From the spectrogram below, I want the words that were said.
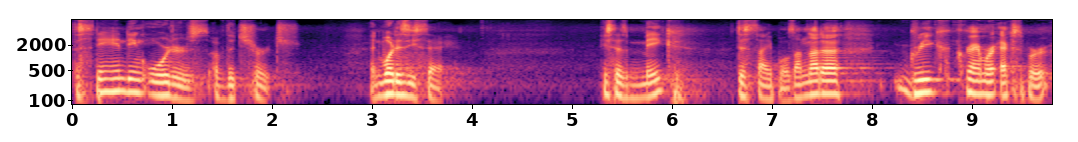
the standing orders of the church. And what does he say? He says, Make disciples. I'm not a Greek grammar expert,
